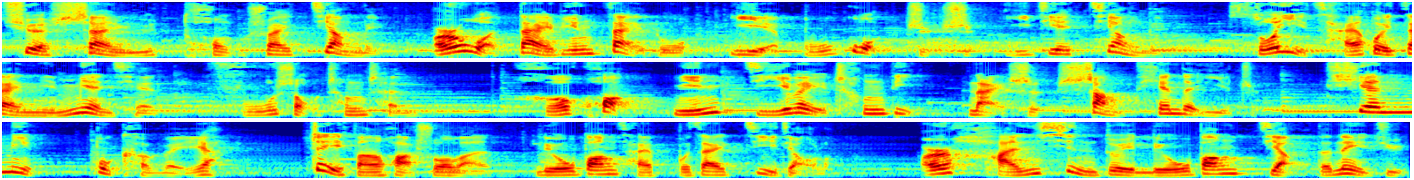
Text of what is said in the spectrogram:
却善于统帅将领。”而我带兵再多，也不过只是一介将领，所以才会在您面前俯首称臣。何况您即位称帝，乃是上天的意志，天命不可违呀！这番话说完，刘邦才不再计较了。而韩信对刘邦讲的那句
